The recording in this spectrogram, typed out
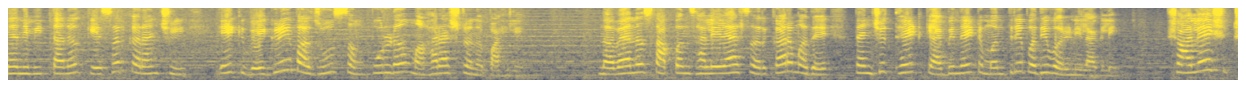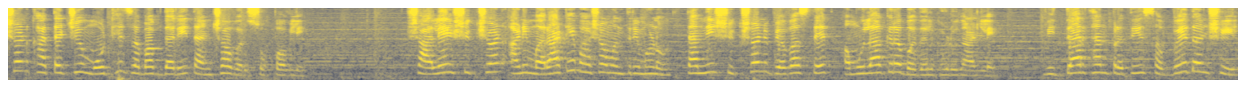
या निमित्तानं केसरकरांची एक वेगळी बाजू संपूर्ण महाराष्ट्रानं पाहिली. नव्यानं स्थापन झालेल्या सरकारमध्ये त्यांची थेट कॅबिनेट मंत्रीपदी वर्णी लागली. शालेय शिक्षण खात्याची मोठी जबाबदारी त्यांच्यावर सोपवली. शालेय शिक्षण आणि मराठी भाषा मंत्री म्हणून त्यांनी शिक्षण व्यवस्थेत अमूलाग्र बदल घडून आणले. विद्यार्थ्यांप्रती संवेदनशील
